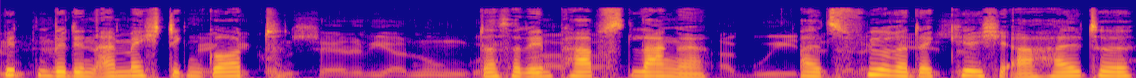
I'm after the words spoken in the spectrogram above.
Bitten wir den allmächtigen Gott, dass er den Papst lange als Führer der Kirche erhalte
